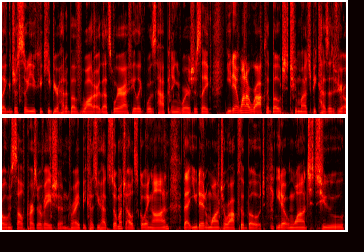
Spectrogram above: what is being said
like just so you could keep your head above water. That's where I feel like was happening, where it's just like you didn't want to rock the boat too much because of your own self preservation, right? Because you had so much else going on that you didn't want to rock the boat. You didn't want to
